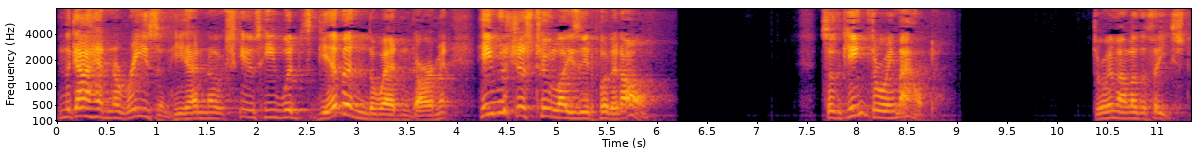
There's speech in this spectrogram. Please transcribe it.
And the guy had no reason. He had no excuse. He was given the wedding garment. He was just too lazy to put it on. So the king threw him out. Threw him out of the feast.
